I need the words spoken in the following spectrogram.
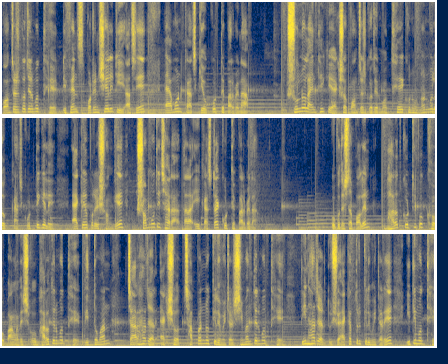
পঞ্চাশ গজের মধ্যে ডিফেন্স পটেনশিয়ালিটি আছে, এমন কাজ কেউ করতে পারবে না। শূন্য লাইন থেকে একশো পঞ্চাশ গজের মধ্যে কোনো উন্নয়নমূলক কাজ করতে গেলে একে অপরের সঙ্গে সম্মতি ছাড়া তারা এই কাজটা করতে পারবে না। উপদেষ্টা বলেন, ভারত কর্তৃপক্ষ বাংলাদেশ ও ভারতের মধ্যে বিদ্যমান চার হাজার একশো ছাপ্পান্ন কিলোমিটার সীমান্তের মধ্যে তিন হাজার দুশো একাত্তর কিলোমিটারে ইতিমধ্যে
